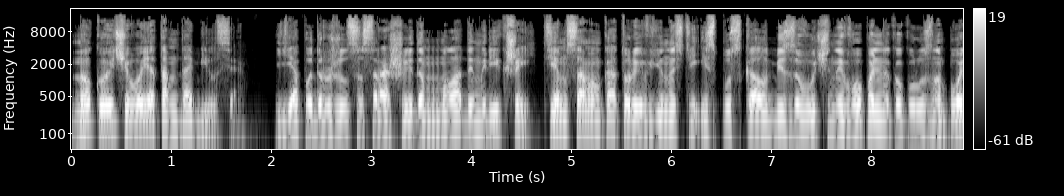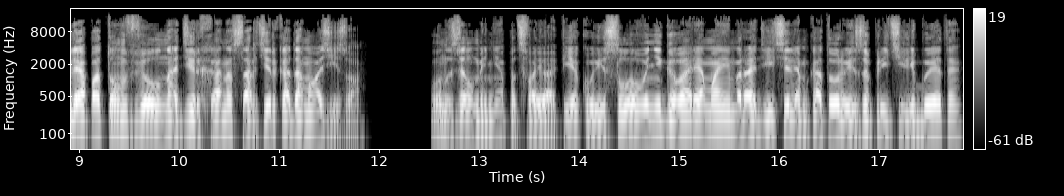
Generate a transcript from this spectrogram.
Но кое-чего я там добился. Я подружился с Рашидом, молодым рикшей, тем самым, который в юности испускал беззвучный вопль на кукурузном поле, а потом ввел Надир Хана в сортир к Адаму Азизу. Он взял меня под свою опеку, и, слова не говоря моим родителям, которые запретили бы это,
